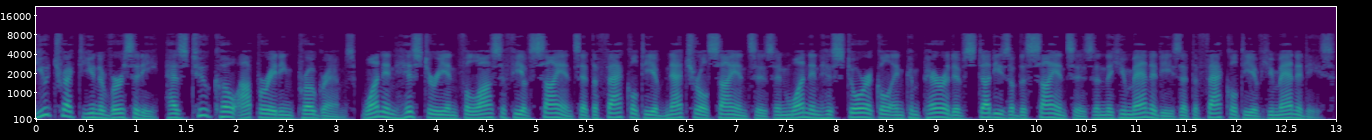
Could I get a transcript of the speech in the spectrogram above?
Utrecht University, has two co-operating programs, one in History and Philosophy of Science at the Faculty of Natural Sciences and one in Historical and Comparative Studies of the Sciences and the Humanities at the Faculty of Humanities.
